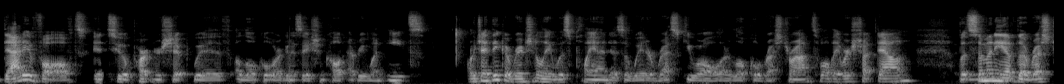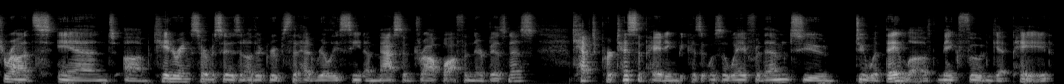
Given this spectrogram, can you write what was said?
that evolved into a partnership with a local organization called Everyone Eats, which I think originally was planned as a way to rescue all our local restaurants while they were shut down. But so many of the restaurants and um, catering services and other groups that had really seen a massive drop off in their business kept participating because it was a way for them to do what they loved, make food and get paid.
